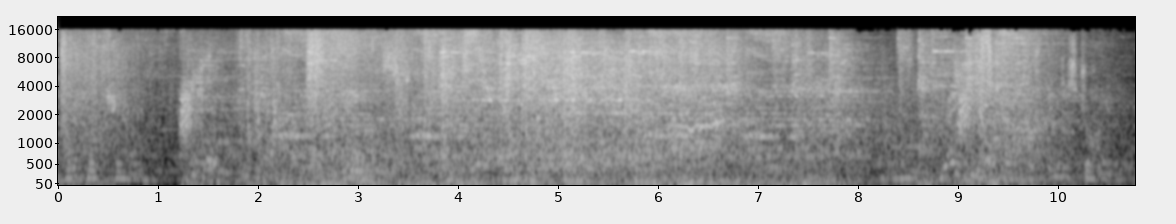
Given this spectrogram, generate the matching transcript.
triple kill. Red turret has been destroyed.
